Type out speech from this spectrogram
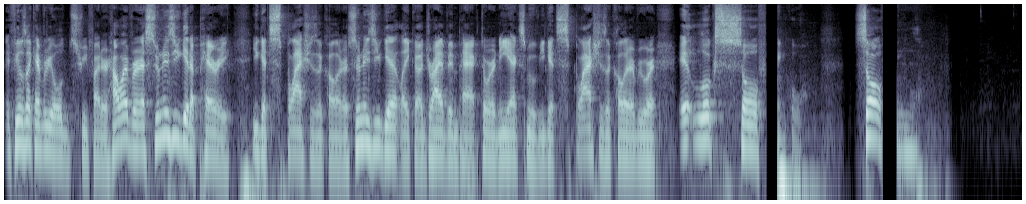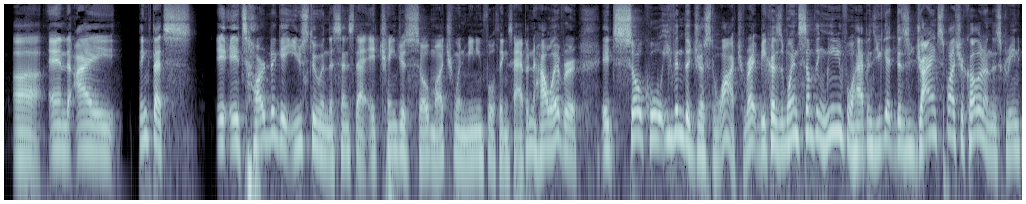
it feels like every old Street Fighter. However, as soon as you get a parry, you get splashes of color. As soon as you get like a drive impact or an EX move, you get splashes of color everywhere. It looks so fucking cool. So, uh, and I think that's it, it's hard to get used to in the sense that it changes so much when meaningful things happen. However, it's so cool even to just watch, right? Because when something meaningful happens, you get this giant splash of color on the screen.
